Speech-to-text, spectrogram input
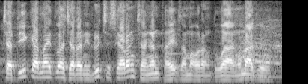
Jadi karena itu ajaran Hindu sekarang jangan baik sama orang tua ngono aku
